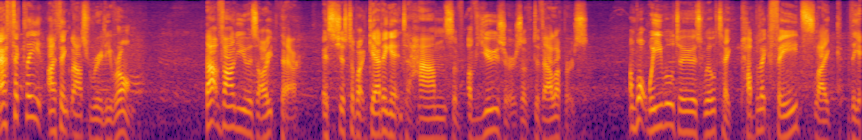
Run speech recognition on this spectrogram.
Ethically, I think that's really wrong. That value is out there. It's just about getting it into hands of, of users, of developers. And what we will do is we'll take public feeds like the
